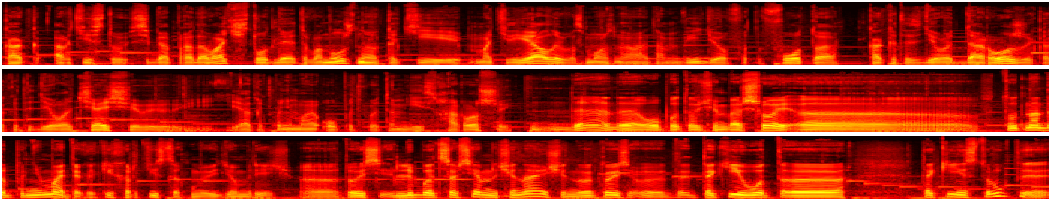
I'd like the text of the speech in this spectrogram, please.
как артисту себя продавать, что для этого нужно, какие материалы, возможно, там видео, фото, как это сделать дороже, как это делать чаще. Я так понимаю, опыт в этом есть хороший. Да, да, опыт очень большой. Э, тут надо понимать, о каких артистах мы ведем речь. Э, то есть, либо это совсем начинающие, ну, то есть, э, такие вот такие инструкты,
